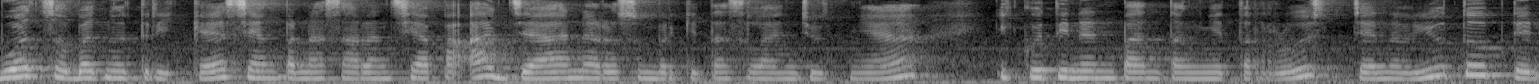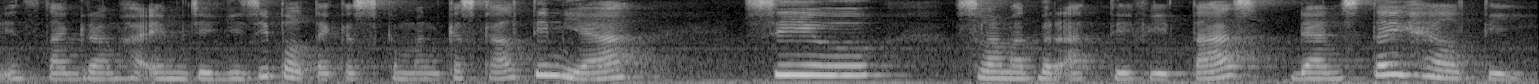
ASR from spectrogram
Buat sobat Nutrikes yang penasaran siapa aja narasumber kita selanjutnya, ikuti dan pantengin terus channel YouTube dan Instagram HMJ Gizi Poltekkes Kemenkes Kaltim ya. See you. Selamat beraktivitas dan stay healthy.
